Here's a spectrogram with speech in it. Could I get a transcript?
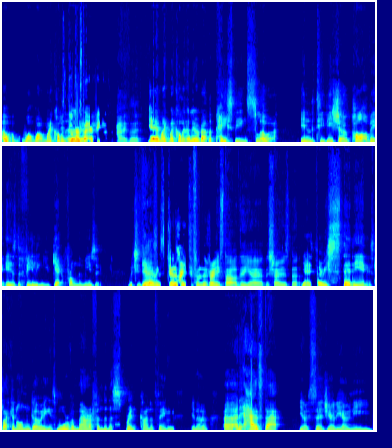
Uh, what, what my comment earlier, it, though. yeah, my, my comment earlier about the pace being slower in the TV show. Part of it is the feeling you get from the music, which is Yeah, very it's generated from the very start of the uh, the show, isn't it? yeah, it's very steady and it's like an ongoing. It's more of a marathon than a sprint kind of thing, Mm. you know. Uh, and it has that, you know, Sergio Leone,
